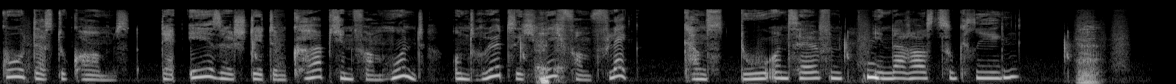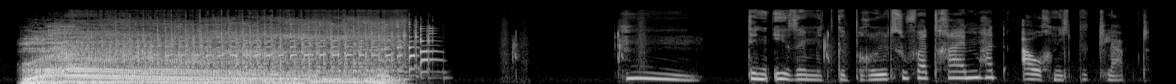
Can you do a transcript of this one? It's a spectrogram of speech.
Gut, dass du kommst. Der Esel steht im Körbchen vom Hund und rührt sich nicht vom Fleck. Kannst du uns helfen, ihn da rauszukriegen? Hm, den Esel mit Gebrüll zu vertreiben hat auch nicht geklappt.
